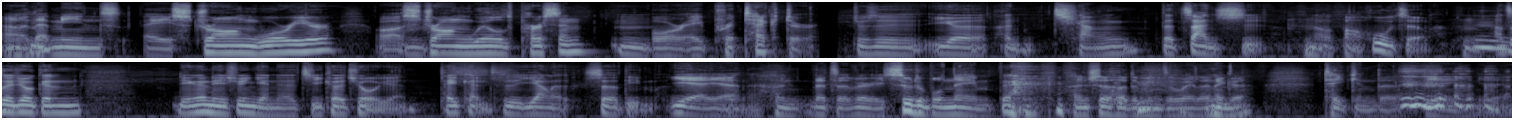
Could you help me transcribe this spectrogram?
uh, that means a strong warrior, or a strong-willed person, or a protector. 就是一个很强的战士，然后保护者嘛。那、这就跟 连恩尼逊演的《即刻救援》Taken 是一样的设定嘛。Yeah, yeah, 很 that's a very suitable name. 对很适合的名字，为了那个 Taken 的电影。Yeah.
